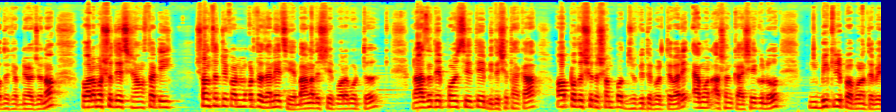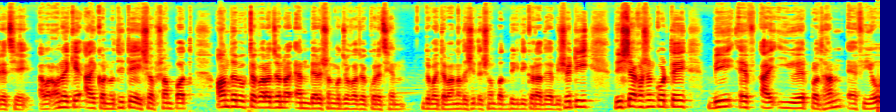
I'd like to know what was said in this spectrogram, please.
পদক্ষেপ নেওয়ার জন্য পরামর্শ দিয়েছে সংস্থাটি। সংস্থাটির কর্মকর্তা জানিয়েছে, বাংলাদেশের পরবর্তী রাজনৈতিক পরিস্থিতিতে বিদেশে থাকা অপ্রদর্শিত সম্পদ ঝুঁকিতে পড়তে পারে এমন আশঙ্কা সেগুলো বিক্রির প্রবণতা বেড়েছে। আবার অনেকে আয়কর নথিতে এইসব সম্পদ অন্তর্ভুক্ত করার জন্য এনবিআরের সঙ্গে যোগাযোগ করেছেন। দুবাইতে বাংলাদেশিদের সম্পদ বিক্রি করা দেওয়া বিষয়টি দৃষ্টি আকর্ষণ করতে বিএফআইইউ এর প্রধান এফইও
